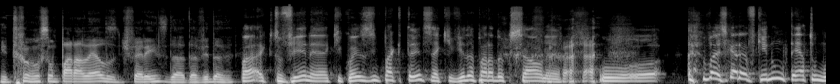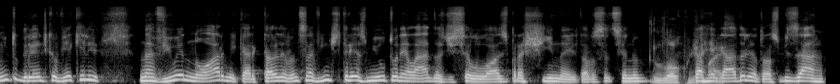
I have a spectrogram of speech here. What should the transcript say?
Então são paralelos diferentes da, da vida, né? Ah, que tu vê, né? Que coisas impactantes, né? Que vida paradoxal, né? o, Mas, cara, eu fiquei num teto muito grande, que eu vi aquele navio enorme, cara, que tava levando, sei 23 mil toneladas de celulose pra China. Ele tava sendo Louco carregado demais. ali, um troço bizarro.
